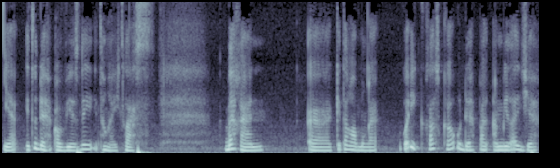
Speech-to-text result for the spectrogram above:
Ya itu udah obviously itu nggak ikhlas. Bahkan uh, kita ngomong kayak gue ikhlas kau udah ambil aja.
